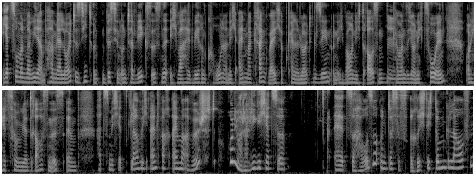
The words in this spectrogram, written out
jetzt, wo man mal wieder ein paar mehr Leute sieht und ein bisschen unterwegs ist, ne, ich war halt während Corona nicht einmal krank, weil ich habe keine Leute gesehen und ich war auch nicht draußen, da Hm. kann man sich auch nichts holen. Und jetzt, wo man wieder draußen ist, ähm, hat es mich jetzt, glaube ich, einfach einmal erwischt. Und ja, da liege ich jetzt äh, äh, zu Hause und das ist richtig dumm gelaufen,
